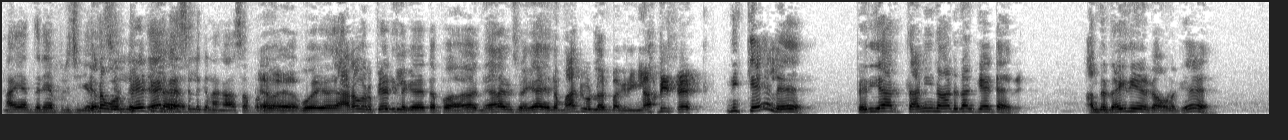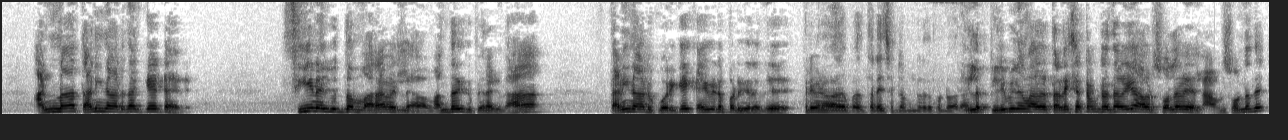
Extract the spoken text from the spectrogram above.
நான் ஏன் தனியா பிரிச்சு ஏன்னா ஒரு பேட்டியில- செல்லுக்கு நாங்க ஆசைப்படுறோம். யாரோ ஒரு பேட்டியில கேட்டப்போ நேராக சொல்ல ஏன் என்ன மாட்டி விடலான்னு பாக்குறீங்களா? அப்படின்னு. நீ கேளு. பெரியார் தனி நாடு தான் கேட்டாரு. அந்த தைரியம் இருக்கா உனக்கு? அண்ணா தனி நாடு தான் கேட்டாரு. சீன யுத்தம் வரவில்லை. வந்ததுக்கு பிறகுதான் தனிநாடு கோரிக்கை கைவிடப்படுகிறது. பிரிவினவாத தடை சட்டம்ங்கிறது கொண்டு வர இல்ல பிரிவினவாத தடை சட்டம்ன்றதையே அவர் சொல்லவே இல்லை. அவர் சொன்னது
